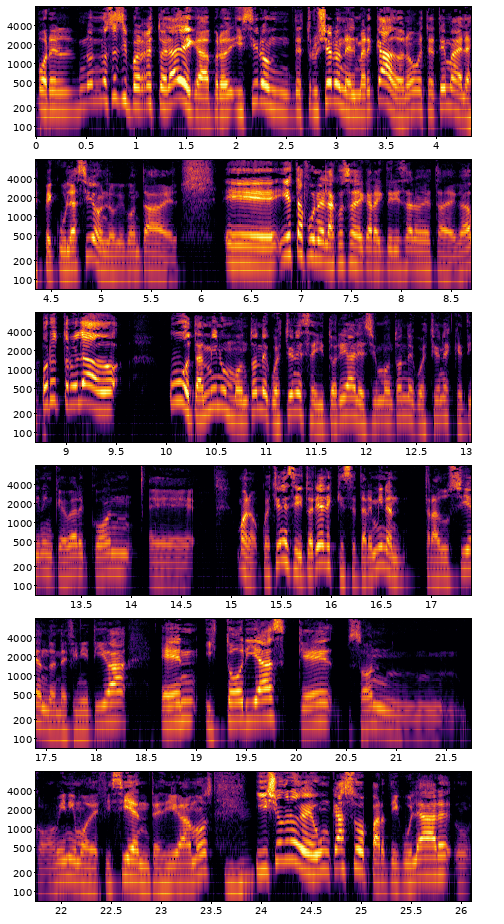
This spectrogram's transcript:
por el, no, no sé si por el resto de la década, pero hicieron, destruyeron el mercado, ¿no? Este tema de la especulación, lo que contaba él. Eh, y esta fue una de las cosas que caracterizaron esta década. Por otro lado, Hubo también un montón de cuestiones editoriales y un montón de cuestiones que tienen que ver con, eh, bueno, cuestiones editoriales que se terminan traduciendo en definitiva en historias que son mm, como mínimo deficientes, digamos. Y yo creo que un caso particular uh,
